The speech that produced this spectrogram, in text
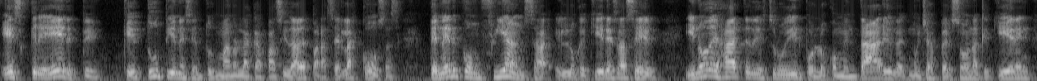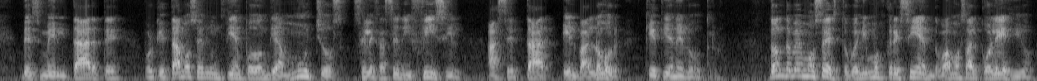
es creerte que tú tienes en tus manos las capacidades para hacer las cosas, tener confianza en lo que quieres hacer y no dejarte destruir por los comentarios de muchas personas que quieren desmeritarte, porque estamos en un tiempo donde a muchos se les hace difícil aceptar el valor que tiene el otro. ¿Dónde vemos esto? Venimos creciendo, vamos al colegio,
